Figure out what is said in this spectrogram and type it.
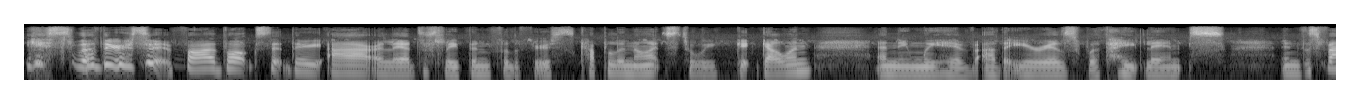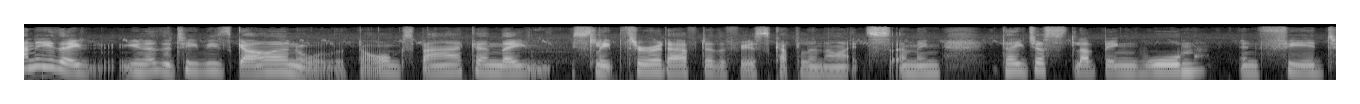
Yes, well, there is a firebox that they are allowed to sleep in for the first couple of nights till we get going, and then we have other areas with heat lamps. And it's funny, they, you know, the TV's going or the dogs bark, and they sleep through it after the first couple of nights. I mean, they just love being warm and fed.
